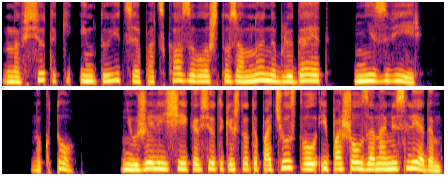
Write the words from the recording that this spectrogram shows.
Но все таки интуиция подсказывала, что за мной наблюдает не зверь. Но кто? Неужели Ищейка все таки что-то почувствовал и пошел за нами следом?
